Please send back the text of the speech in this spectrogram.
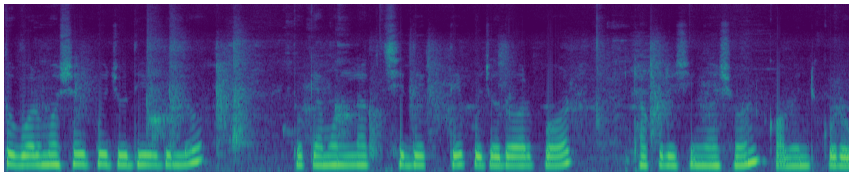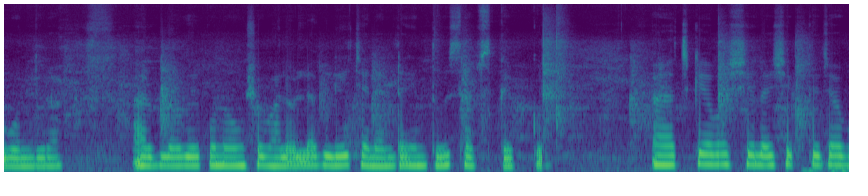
তো বর্মশাই পুজো দিয়ে দিল। তো কেমন লাগছে দেখতে পুজো দেওয়ার পর? ঠাকুরের সিংহাসন কমেন্ট করো বন্ধুরা। আর ব্লগের কোনো অংশ ভালো লাগলে চ্যানেলটা কিন্তু সাবস্ক্রাইব করো। আর আজকে আবার সেলাই শিখতে যাব।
